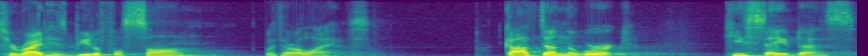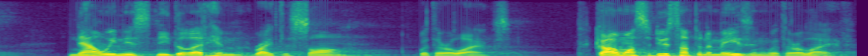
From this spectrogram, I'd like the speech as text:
to write his beautiful song with our lives. God's done the work, he saved us. Now we just need to let him write the song with our lives. God wants to do something amazing with our life.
